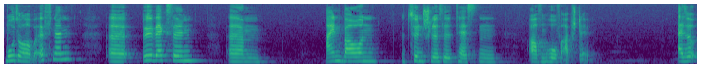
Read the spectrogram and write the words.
Motorhaube öffnen, äh, Öl wechseln, ähm, einbauen, Zündschlüssel testen, auf dem Hof abstellen. Also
